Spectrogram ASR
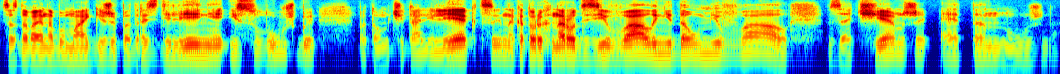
создавая на бумаге же подразделения и службы. Потом читали лекции, на которых народ зевал и недоумевал. Зачем же это нужно?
